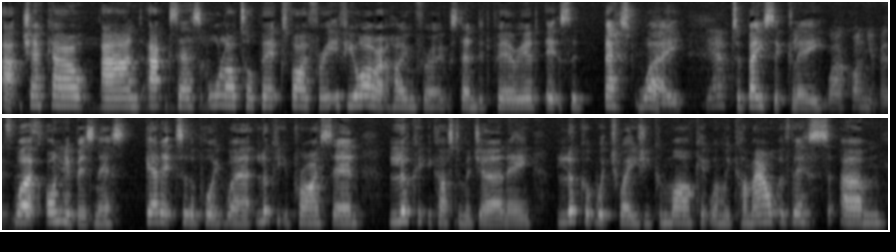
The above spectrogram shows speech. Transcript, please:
at checkout and access all our topics five free. If you are at home for an extended period, it's the best way Yeah. to basically Work on your business. work on Yeah. your business, get it to the point where look at your pricing, look at your customer journey, look at which ways you can market when we come out of this. Um,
